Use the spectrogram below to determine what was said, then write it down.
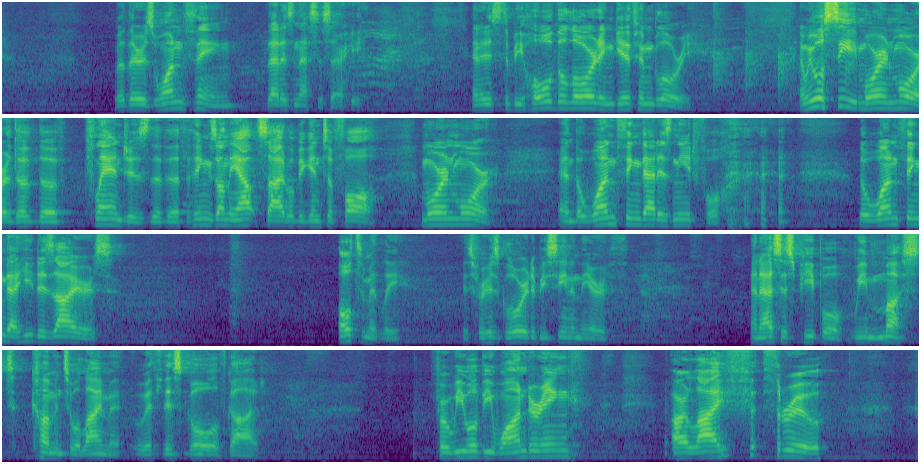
But there's one thing that is necessary, and it is to behold the Lord and give him glory. And we will see more and more the, the flanges, the, the things on the outside will begin to fall more and more. And the one thing that is needful the one thing that he desires ultimately is for his glory to be seen in the earth. And as his people, we must come into alignment with this goal of God. For we will be wandering our life through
